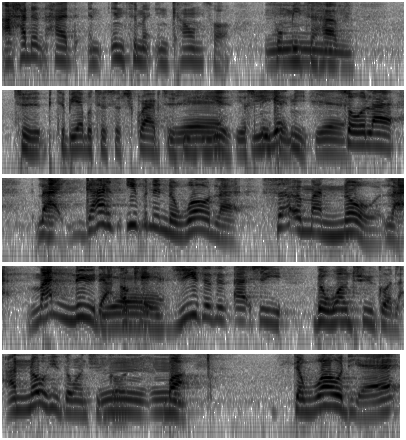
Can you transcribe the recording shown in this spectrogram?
I hadn't had an intimate encounter for me to have to to be able to subscribe to Mm. Yeah, who he is. you're Do you get me? Yeah. So like like guys, even in the world, like certain man know, like man knew that Yeah. okay, Jesus is actually the one true God. Like, I know he's the one true Mm, God, but the world, yeah,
